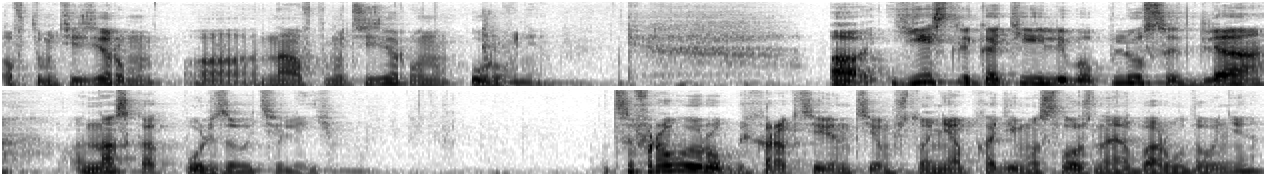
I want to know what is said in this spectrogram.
автоматизированном, а, на автоматизированном уровне. Есть ли какие-либо плюсы для нас как пользователей? Цифровой рубль характерен тем, что необходимо сложное оборудование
